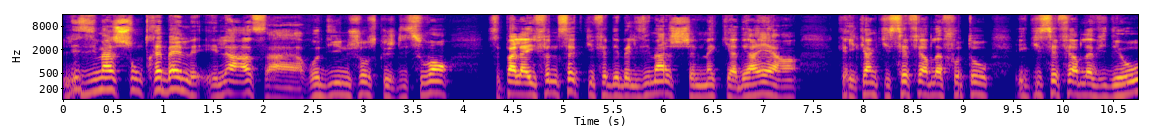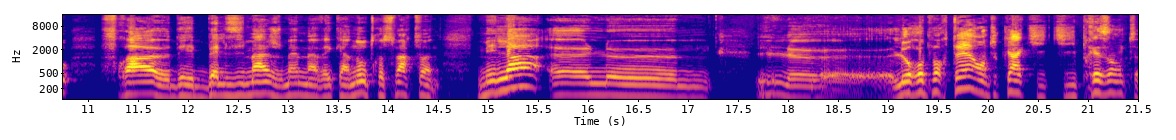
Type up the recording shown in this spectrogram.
Les images sont très belles et là, ça redit une chose que je dis souvent. C'est pas l'iPhone 7 qui fait des belles images, c'est le mec qui a derrière. Hein. Quelqu'un qui sait faire de la photo et qui sait faire de la vidéo fera euh, des belles images même avec un autre smartphone. Mais là, euh, le, le, le reporter, en tout cas, qui, qui présente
